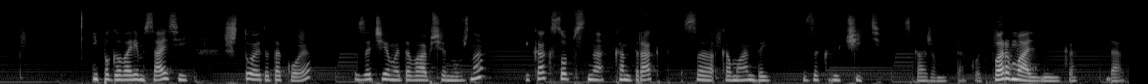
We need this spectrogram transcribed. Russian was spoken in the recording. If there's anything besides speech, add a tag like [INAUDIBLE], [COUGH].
и поговорим с Асей, что это такое, зачем это вообще нужно и как, собственно, контракт с командой заключить, скажем так вот, формальненько. Да.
